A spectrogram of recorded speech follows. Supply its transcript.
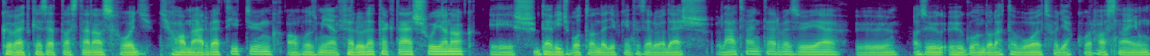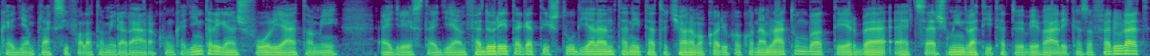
következett aztán az, hogy ha már vetítünk, ahhoz milyen felületek társuljanak, és Devics Botond egyébként az előadás látványtervezője, ő, az ő, ő gondolata volt, hogy akkor használjunk egy ilyen plexifalat, amire rárakunk egy intelligens fóliát, ami egyrészt egy ilyen fedőréteget is tud jelenteni, tehát hogyha nem akarjuk, akkor nem látunk be a térbe, egyszer mind vetíthetővé válik ez a felület,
